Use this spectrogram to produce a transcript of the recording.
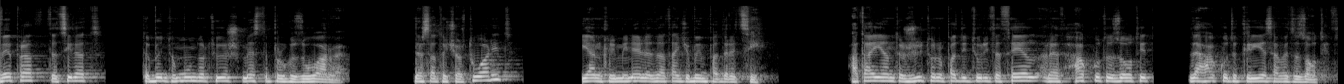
veprat të cilat të bëjnë të mundur të hysh mes të përgëzuarve, ndërsa të qortuarit janë kriminelët dhe ata që bëjnë padrejtësi. Ata janë të zhytur në padituri të thellë rreth hakut të Zotit dhe hakut të krijesave të Zotit.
